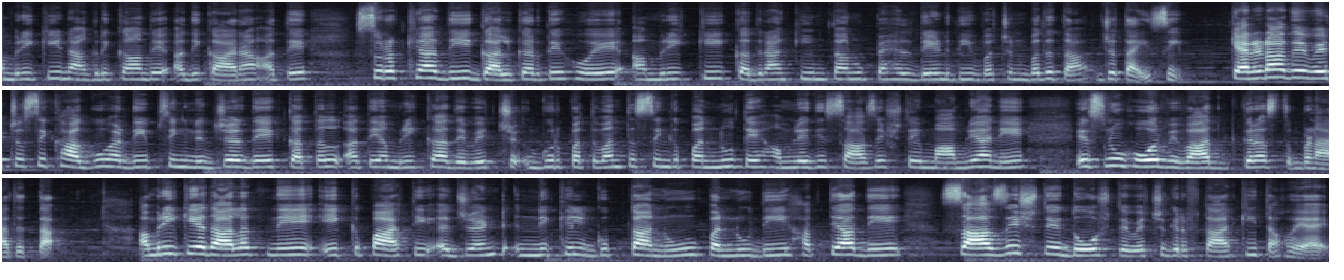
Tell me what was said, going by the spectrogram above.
ਅਮਰੀਕੀ ਨਾਗਰਿਕਾਂ ਦੇ ਅਧਿਕਾਰਾਂ ਅਤੇ ਸੁਰੱਖਿਆ ਦੀ ਗੱਲ ਕਰਦੇ ਹੋਏ ਅਮਰੀਕੀ ਕਦਰਾਂ ਕੀਮਤਾਂ ਨੂੰ ਪਹਿਲ ਦੇਣ ਦੀ ਵਚਨਬੱਧਤਾ ਜਤਾਈ ਸੀ। ਕੈਨੇਡਾ ਦੇ ਵਿੱਚ ਸਿੱਖ ਆਗੂ ਹਰਦੀਪ ਸਿੰਘ ਨਿੱਜਰ ਦੇ ਕਤਲ ਅਤੇ ਅਮਰੀਕਾ ਦੇ ਵਿੱਚ ਗੁਰਪਤਵੰਤ ਸਿੰਘ ਪੰਨੂ ਤੇ ਹਮਲੇ ਦੀ ਸਾਜ਼ਿਸ਼ ਦੇ ਮਾਮਲਿਆਂ ਨੇ ਇਸ ਨੂੰ ਹੋਰ ਵਿਵਾਦਗ੍ਰਸਤ ਬਣਾ ਦਿੱਤਾ। ਅਮਰੀਕੀ ਅਦਾਲਤ ਨੇ ਇੱਕ ਭਾਰਤੀ ਏਜੰਟ ਨikhil ਗੁਪਤਾ ਨੂੰ ਪੰਨੂ ਦੀ ਹੱਤਿਆ ਦੇ ਸਾਜ਼ਿਸ਼ ਦੇ ਦੋਸ਼ ਦੇ ਵਿੱਚ ਗ੍ਰਿਫਤਾਰ ਕੀਤਾ ਹੋਇਆ ਹੈ।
